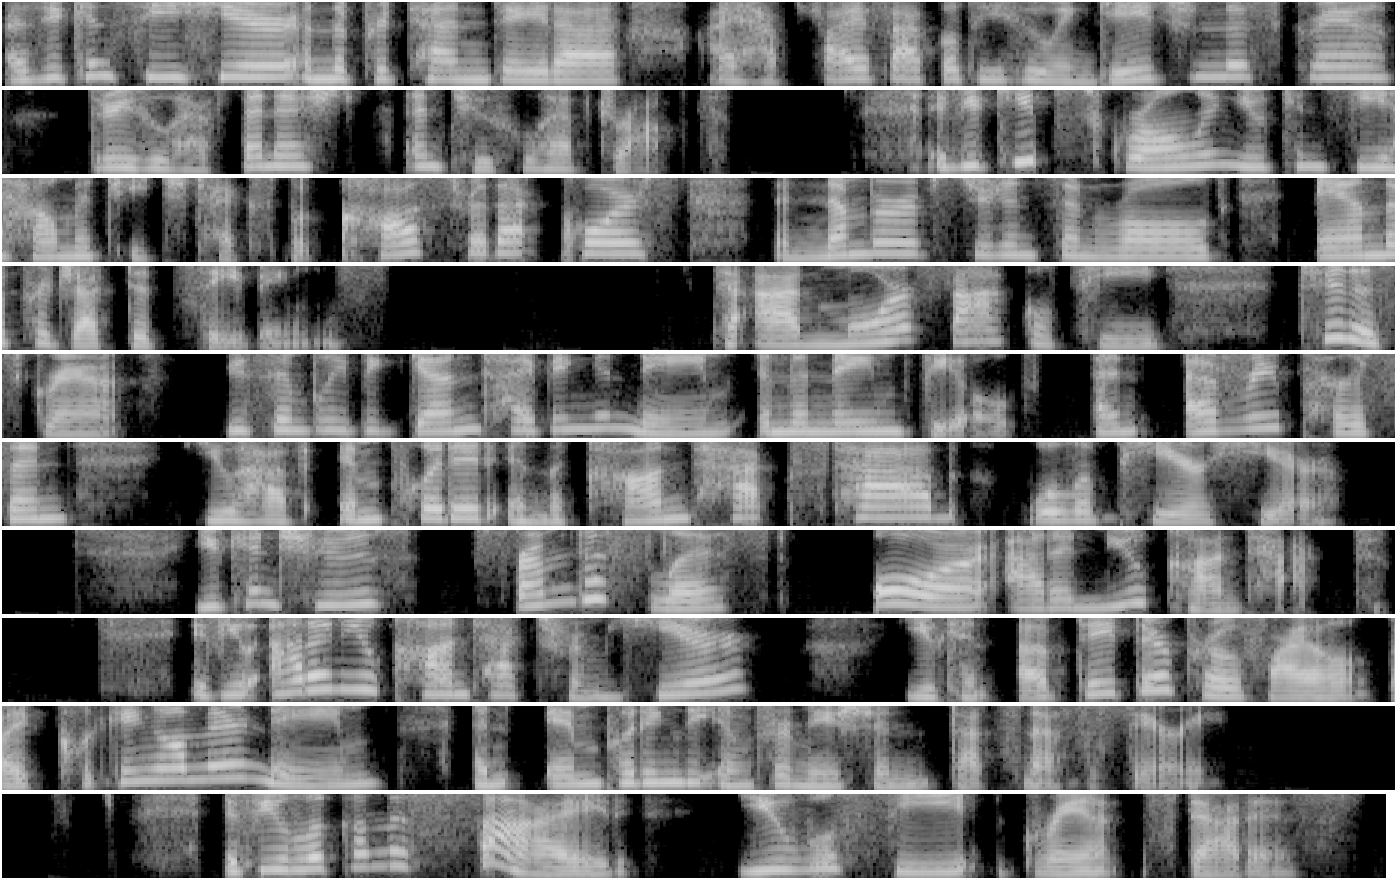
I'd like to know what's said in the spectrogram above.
As you can see here in the pretend data, I have five faculty who engaged in this grant, three who have finished, and two who have dropped. If you keep scrolling, you can see how much each textbook costs for that course, the number of students enrolled, and the projected savings. To add more faculty to this grant, you simply begin typing a name in the name field and every person you have inputted in the contacts tab will mm-hmm. appear here. You can choose from this list or add a new contact. If you add a new contact from here, you can update their profile by clicking on their name and inputting the information that's necessary. If you look on the side, you will see grant status.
